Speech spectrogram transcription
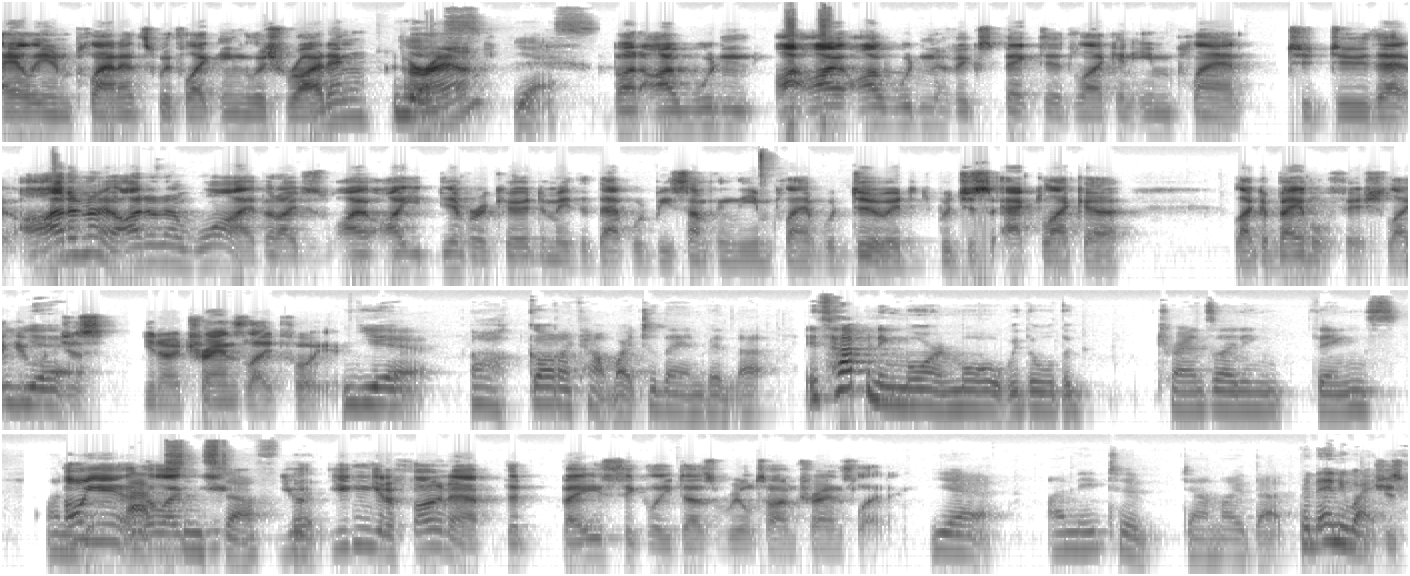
alien planets with like English writing Yes. around. Yes. But I wouldn't, I, I, I wouldn't have expected like an implant to do that. I don't know. I don't know why, but I just, I, I it never occurred to me that that would be something the implant would do. It would just act like a, like a babel fish, like it Yeah. would just, you know, translate for you. Yeah. Oh God, I can't wait till they invent that. It's happening more and more with all the translating things on Oh yeah, apps like and you, stuff. You, but you can get a phone app that basically does real time translating, yeah, I need to download that. But anyway, which is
